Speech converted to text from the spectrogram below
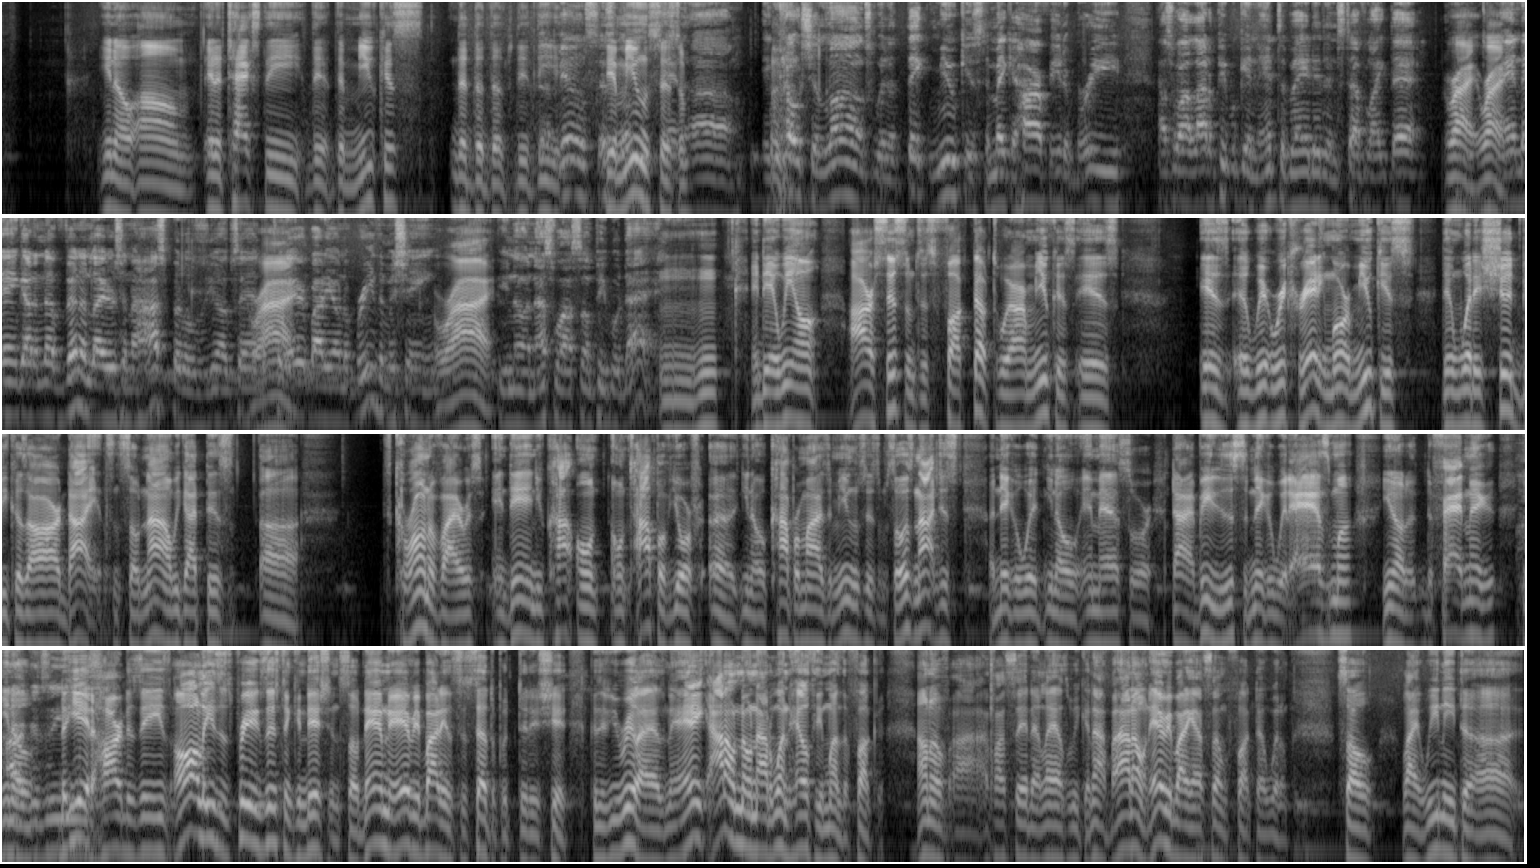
you know, um, it attacks the the the mucus, the the the the, the, immune system. the immune system. And, uh, it coats your lungs with a thick mucus to make it hard for you to breathe. That's why a lot of people getting intubated and stuff like that. right, right, And they ain't got enough ventilators in the hospitals, you know what I'm saying? Right. Put everybody on the breathing machine. right. You know, and that's why some people dying. hmm And then we on our systems is fucked up to where our mucus is is uh, we're, we're creating more mucus than what it should because of our diets, and so now we got this uh, coronavirus, and then you caught on on top of your uh, you know compromised immune system. So it's not just a nigga with you know MS or diabetes. It's a nigga with asthma. You know the, the fat nigga. You Heart know disease. the, yeah the heart disease. All these is pre-existing conditions. So damn near everybody is susceptible to this shit. Because if you realize, man, ain't, I don't know not one healthy motherfucker. I don't know if uh, if I said that last week or not, but I don't. Everybody got something fucked up with them. So like we need to uh,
